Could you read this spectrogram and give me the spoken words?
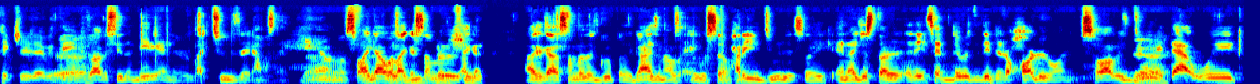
pictures, everything. 'Cause Yeah. obviously the media, and they're like Tuesday. I was like, hell no. So I got with like fucking some of the, I got, I got some of the group of the guys, and I was like, hey, what's up? How do you do this? Like, and I just started. And they said there was, they did a harder one, so I was doing Yeah. it that week.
